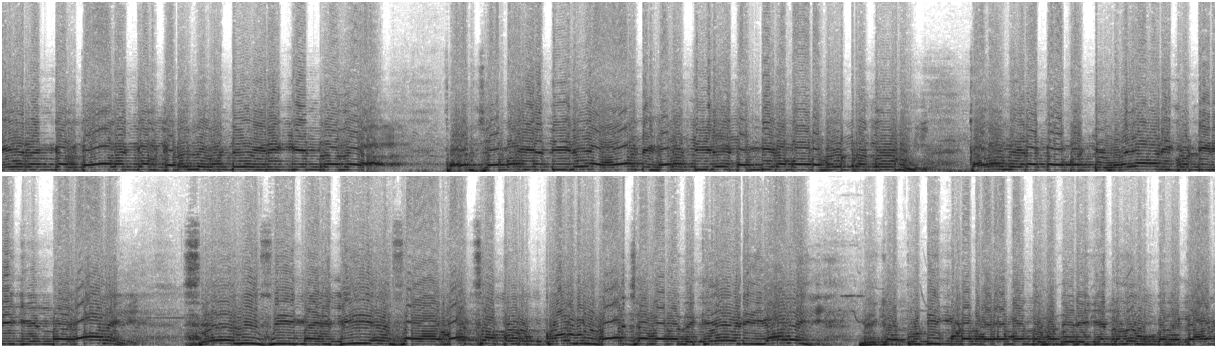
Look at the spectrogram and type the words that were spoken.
நேரங்கள் காலங்கள் கடந்து கொண்டே இருக்கின்றது. தற்சமயத்திலே ஆடு களத்திலே கம்பீரமான தோற்றத்தோடு களமிறக்கப்பட்டு விளையாடி கொண்டிருக்கின்ற காலை சேவி பிஎஸ்ஆர் வாட்ஸ்அப் கோவில் ராஜவரது கேடி காலை மிக துடிப்புடன் வளம் வந்து கொண்டிருக்கின்றது. உங்களுக்காக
